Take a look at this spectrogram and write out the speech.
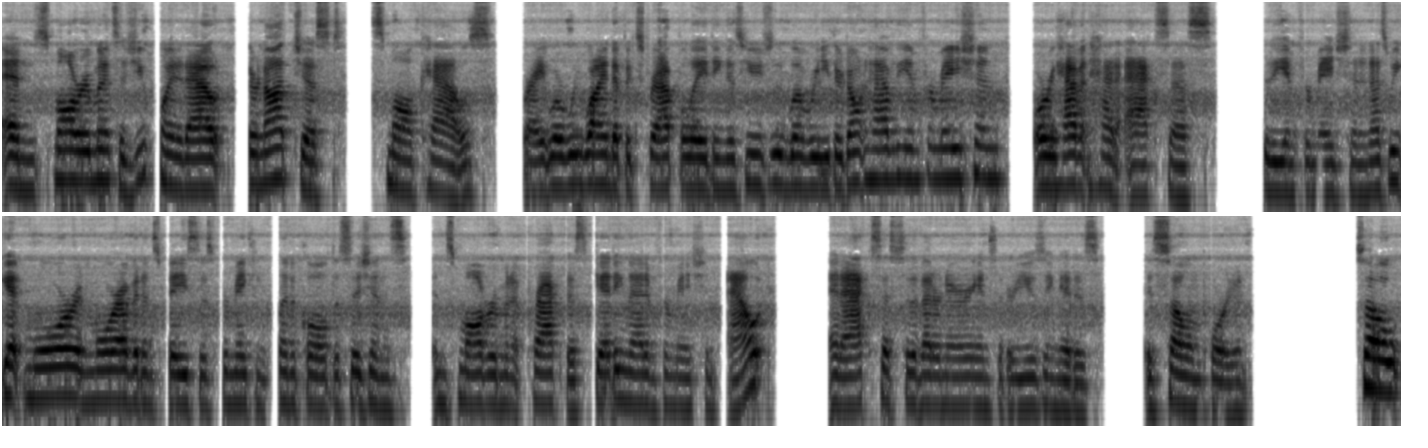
and small ruminants, as you pointed out, they're not just small cows, right? Where we wind up extrapolating is usually when we either don't have the information or we haven't had access to the information. And as we get more and more evidence bases for making clinical decisions in small ruminant practice, getting that information out and access to the veterinarians that are using it is is so important. So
